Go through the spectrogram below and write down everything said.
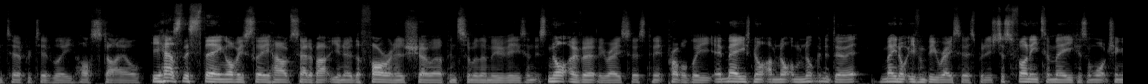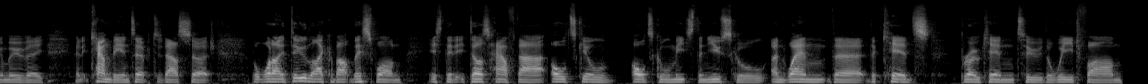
interpretively hostile. He has this thing, obviously, how I've said about you know the foreigners show up in some of the movies, and it's not overtly racist, and it probably it may not. I'm not. I'm not going to do it. May not even be racist, but it's just funny to me because I'm watching a movie, and it can be interpreted as such. But what I do like about this one is that it does have that old school old school meets the new school, and when the the kids broke into the weed farm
